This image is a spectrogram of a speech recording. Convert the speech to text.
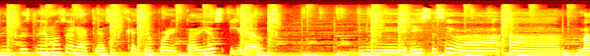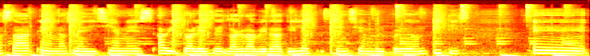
Después tenemos a la clasificación por estadios y grados. Eh, esta se va a basar en las mediciones habituales de la gravedad y la extensión del periodontitis. Eh,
